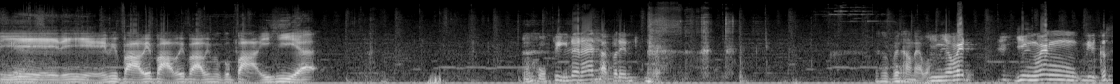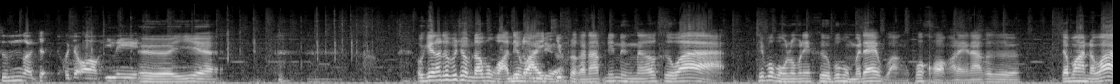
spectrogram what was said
นี่นี่มีเปล่ามีเปล่ามีเปล่ามีมึงกูเปล่าไอ้เหี้ยโอ้โหปิงด้วยนะไอ้สัตว์ประเด็นคือไปทางไหนวะยิงยังไม่ ยิงแม่งดีดกระสุนก่อนจะก่อนจะออกดีเลยเออไอ้เหี้ยโอเคนะท่านผู้ชมเดี๋ยวผมขออธิบายมีรอบเดียวคลิปหน่อยกันนะครับนิดนึงนะก็คือว่าที่พวกผมลงมาเนี่ยคือพวกผมไม่ได้หวังพวกของอะไรนะก็คือ จะมาแต่ว่า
